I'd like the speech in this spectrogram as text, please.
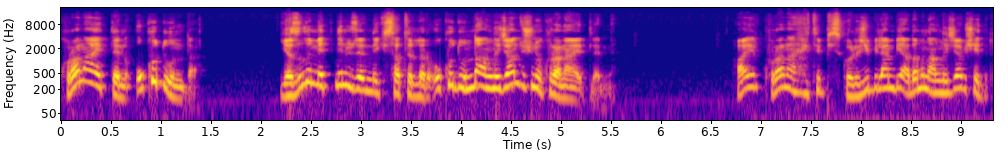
Kur'an ayetlerini okuduğunda, yazılı metnin üzerindeki satırları okuduğunda anlayacağını düşünüyor Kur'an ayetlerini. Hayır, Kur'an ayeti psikoloji bilen bir adamın anlayacağı bir şeydir.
